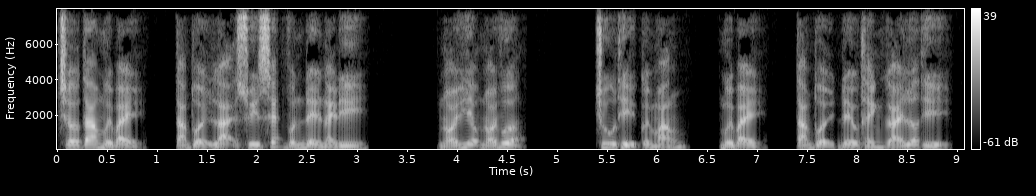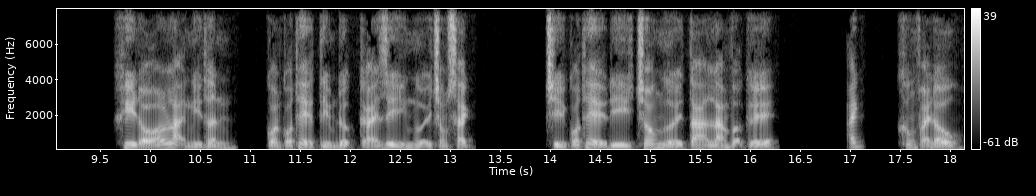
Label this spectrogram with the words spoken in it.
Chờ ta 17, 8 tuổi lại suy xét vấn đề này đi. Nói hiệu nói vượng. Chu thị cười mắng, 17, 8 tuổi đều thành gái lỡ thì. Khi đó lại nghị thân, còn có thể tìm được cái gì người trong sạch. Chỉ có thể đi cho người ta làm vợ kế. Không phải đâu.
